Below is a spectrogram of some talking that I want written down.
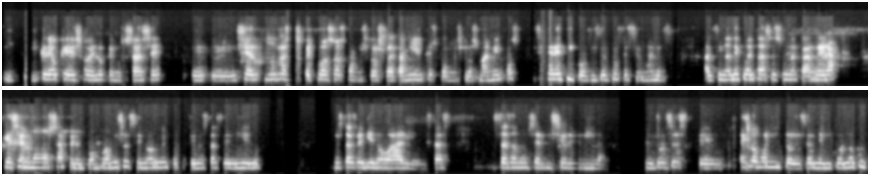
Y, y, creo que eso es lo que nos hace eh, eh, ser muy respetuosos con nuestros tratamientos, con nuestros manejos, ser éticos y ser profesionales. Al final de cuentas es una carrera que es hermosa, pero el compromiso es enorme porque no estás vendiendo, no estás vendiendo a alguien, estás, estás dando un servicio de vida. Entonces, eh, es lo bonito de ser médico. No creo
